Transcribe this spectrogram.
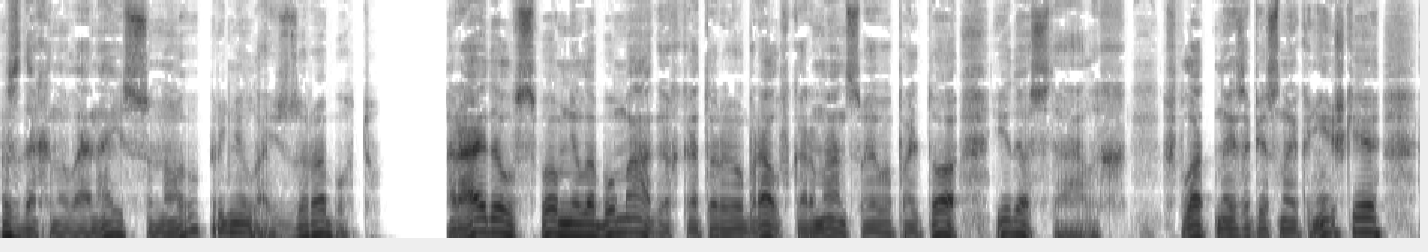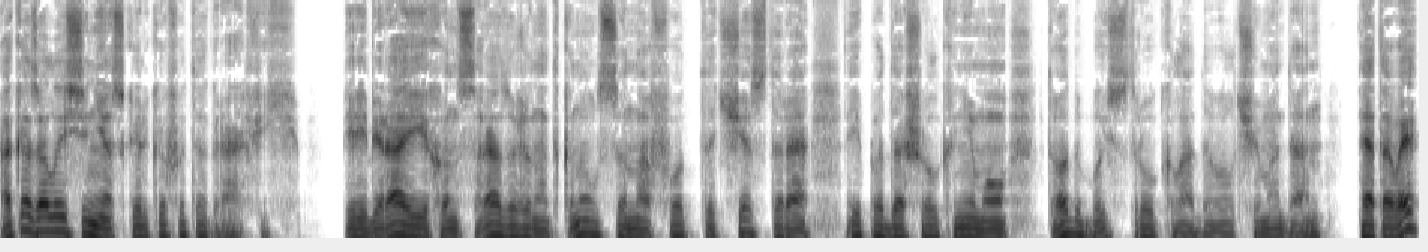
Вздохнула она и снова принялась за работу. Райдел вспомнил о бумагах, которые убрал в карман своего пальто, и достал их. В плотной записной книжке оказалось несколько фотографий. Перебирая их, он сразу же наткнулся на фото Честера и подошел к нему. Тот быстро укладывал чемодан. «Это вы?»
